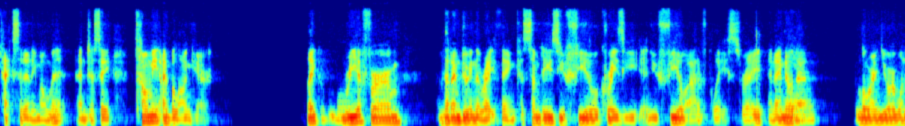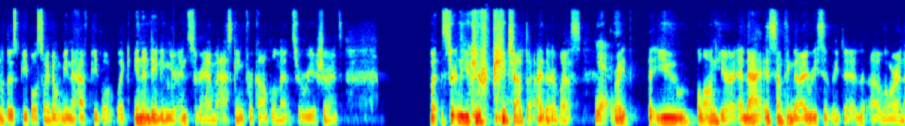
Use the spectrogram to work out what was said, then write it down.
text at any moment and just say, Tell me I belong here. Like, mm-hmm. reaffirm that I'm doing the right thing. Because some days you feel crazy and you feel out of place, right? And I know yeah. that Lauren, you are one of those people. So I don't mean to have people like inundating your Instagram asking for compliments or reassurance. But certainly you can reach out to either of us, yes. right? That you belong here. And that is something that I recently did, uh, Lauren.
